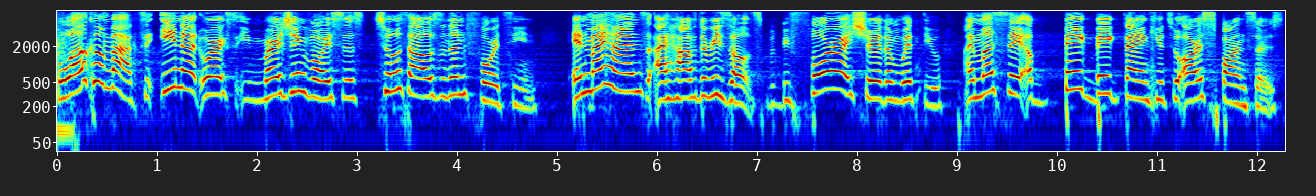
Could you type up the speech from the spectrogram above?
Welcome back to E Network's Emerging Voices 2014. In my hands, I have the results, but before I share them with you, I must say a big, big thank you to our sponsors.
